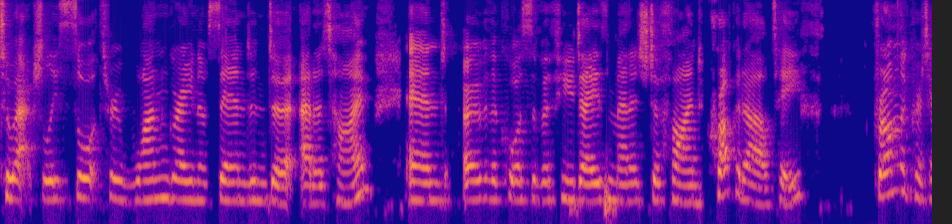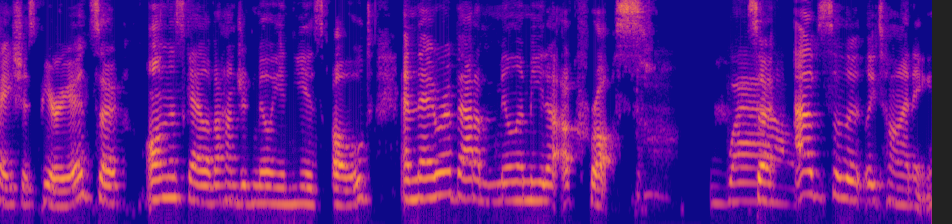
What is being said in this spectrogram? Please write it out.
to actually sort through one grain of sand and dirt at a time. And over the course of a few days, managed to find crocodile teeth from the Cretaceous period, so on the scale of 100 million years old, and they were about a millimeter across. Wow. So absolutely tiny.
